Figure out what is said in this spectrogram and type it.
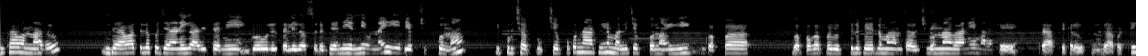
ఇంకా ఉన్నారు. దేవతలకు జననిగా అదితని గోవులకు తల్లిగా సురభి అని అన్ని ఉన్నాయి ఈ రేపు చెప్పుకుందాం. ఇప్పుడు చెప్పు చెప్పుకున్న వాటిని మళ్ళీ చెప్పుకుందాం. ఈ గొప్ప గొప్ప గొప్ప వ్యక్తుల పేర్లు మనం తలుచుకున్నా కానీ మనకి ప్రాప్తి కలుగుతుంది కాబట్టి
